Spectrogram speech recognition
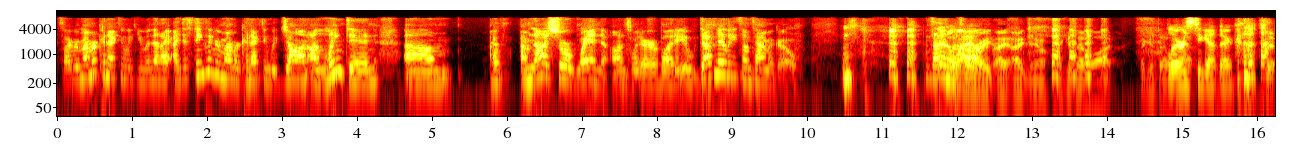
So I remember connecting with you, and then I, I distinctly remember connecting with John on LinkedIn. Um, I, I'm not sure when on Twitter, but it definitely some time ago. it's been a That's while. all right. I, I, you know, I get that a lot. I get that Blurs a lot. together. So,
